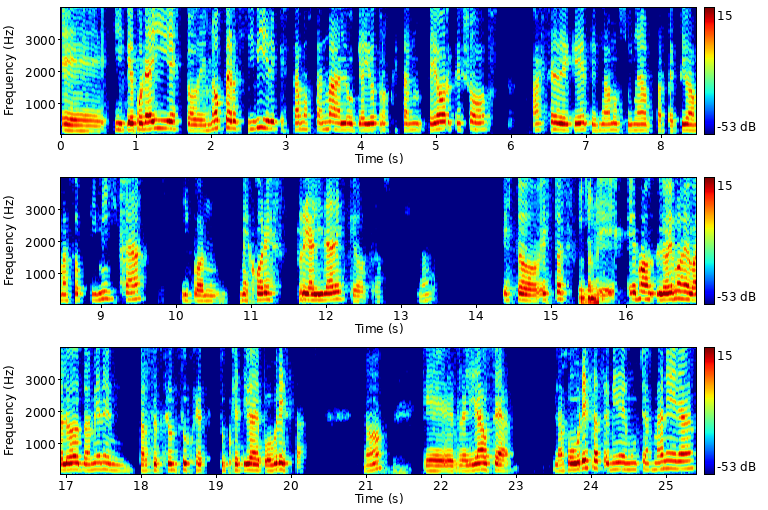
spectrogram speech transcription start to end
Eh, y que por ahí esto de no percibir que estamos tan mal o que hay otros que están peor que yo, hace de que tengamos una perspectiva más optimista y con mejores realidades que otros. Esto, esto es, eh, lo hemos evaluado también en percepción subjetiva de pobreza, ¿no? que en realidad, o sea, la pobreza se mide de muchas maneras,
